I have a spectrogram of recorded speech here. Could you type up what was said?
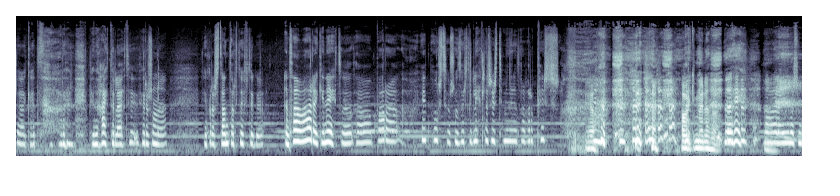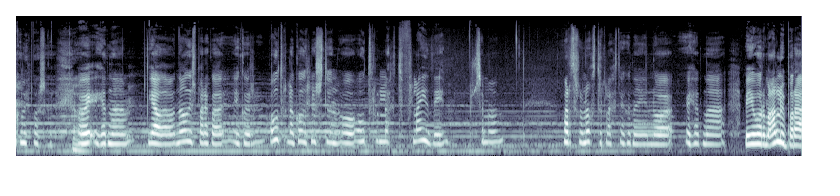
það geti það finnir hættilegt fyrir svona einhverja standard upptöku en það var ekki neitt það var bara einn hóst og svo þurfti litla sýsti mín að fara að pissa. Já, það var ekki meira það. Nei, það var eina sem kom upp á sko. og hérna, já það náðist bara eitthvað einhver ótrúlega góð hlustun og ótrúlegt flæði sem að var það svo náttúrulegt einhvern veginn og hérna, við vorum alveg bara,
